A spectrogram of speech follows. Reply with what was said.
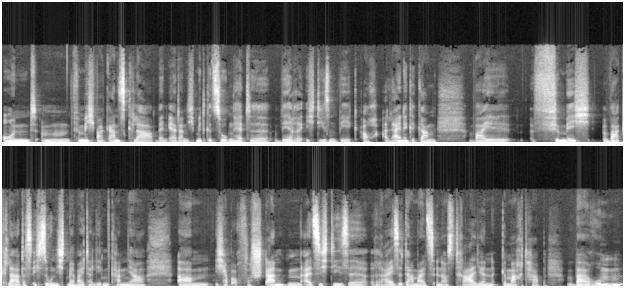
Und ähm, für mich war ganz klar, wenn er da nicht mitgezogen hätte, wäre ich diesen Weg auch alleine gegangen, weil für mich war klar, dass ich so nicht mehr weiterleben kann, ja. Ähm, ich habe auch verstanden, als ich diese Reise damals in Australien gemacht habe, warum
